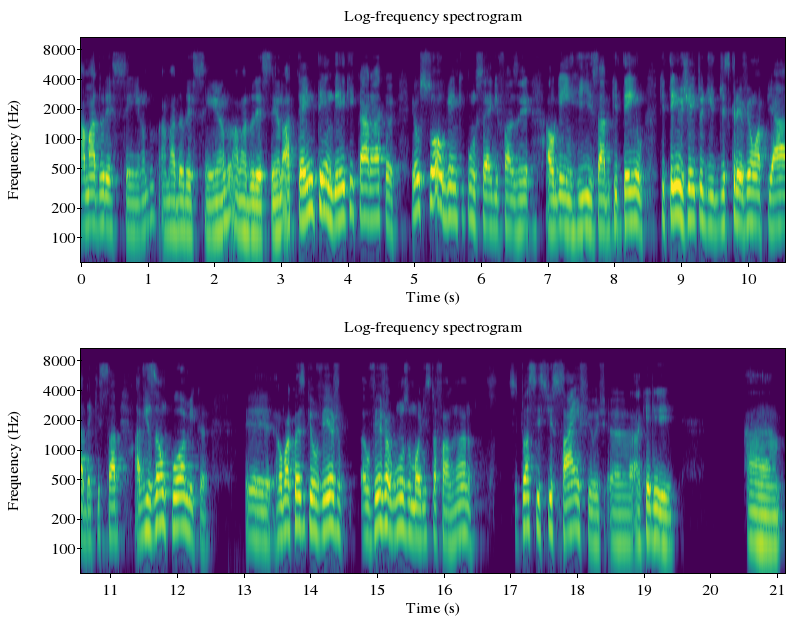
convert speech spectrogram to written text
amadurecendo, amadurecendo, amadurecendo, até entender que, caraca, eu sou alguém que consegue fazer alguém rir, sabe? Que tem, que tem o jeito de, de escrever uma piada, que sabe. A visão cômica é, é uma coisa que eu vejo eu vejo alguns humoristas falando. Se tu assistir Seinfeld, uh, aquele uh,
